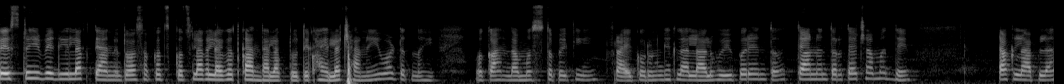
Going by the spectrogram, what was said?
टेस्टही वेगळी लागते आणि तो असा कचकच लागल्यागत कांदा लागतो. ते खायला छानही वाटत नाही. मग कांदा मस्तपैकी फ्राय करून घेतला लाल होईपर्यंत त्यानंतर त्याच्यामध्ये टाकला आपला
